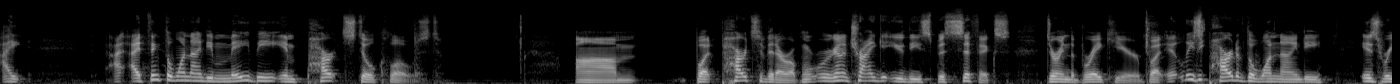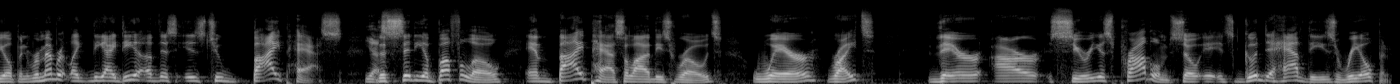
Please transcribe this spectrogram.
I, I I think the 190 may be in part still closed. Um, but parts of it are open. We're going to try and get you these specifics during the break here, but at least part of the 190 is reopened. Remember, like the idea of this is to bypass Yes. the city of Buffalo and bypass a lot of these roads where, right, there are serious problems. So it's good to have these reopened.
